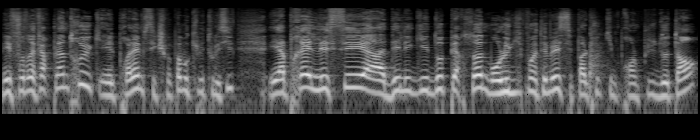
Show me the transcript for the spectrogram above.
mais il faudrait faire plein de trucs. Et le problème, c'est que je peux pas m'occuper de tous les sites. Et après, laisser à déléguer d'autres personnes. Bon, le geek.tv, c'est pas le truc qui me prend le plus de temps.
